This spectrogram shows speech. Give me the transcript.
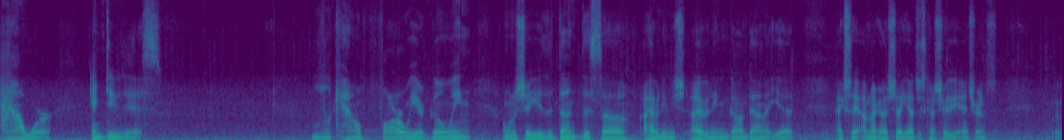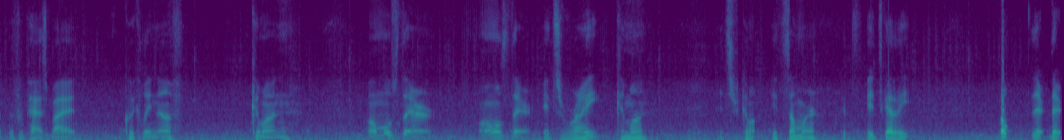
hour and do this. Look how far we are going. I want to show you the dun this uh I haven't even I haven't even gone down it yet. Actually, I'm not going to show you. I'm just going to show you the entrance if we pass by it quickly enough. Come on. Almost there. Almost there. It's right. Come on. It's come on. It's somewhere. It's it's got to be. Oh, there there.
